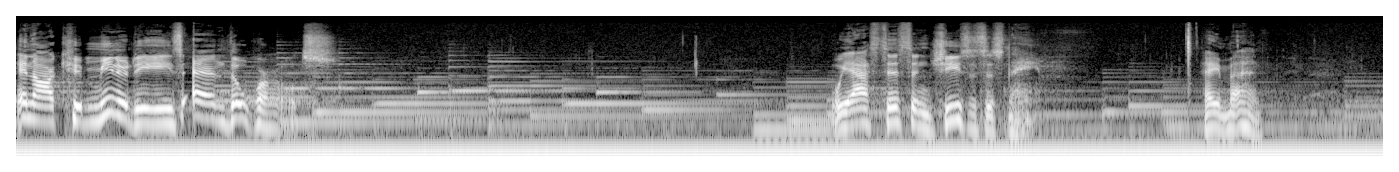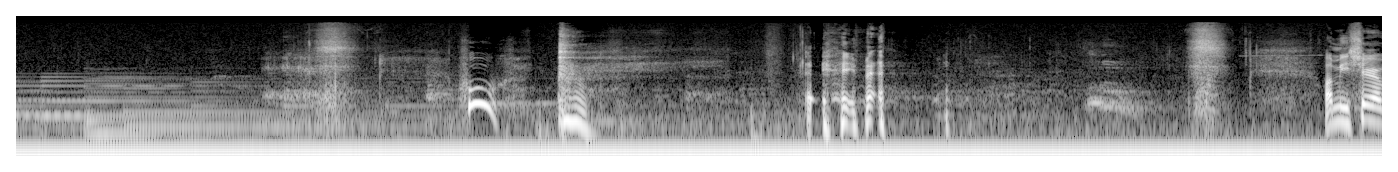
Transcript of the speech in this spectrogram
in our communities, and the world. We ask this in Jesus' name. Amen. Whew. Amen. Let me share,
